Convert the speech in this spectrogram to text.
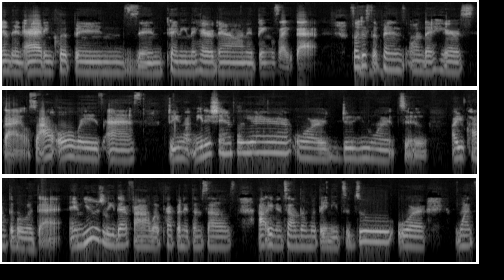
and then adding clip-ins and pinning the hair down and things like that. So it just mm-hmm. depends on the hairstyle. So I'll always ask, do you want me to shampoo your hair or do you want to are you comfortable with that? And usually they're fine with prepping it themselves. I'll even tell them what they need to do. Or once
